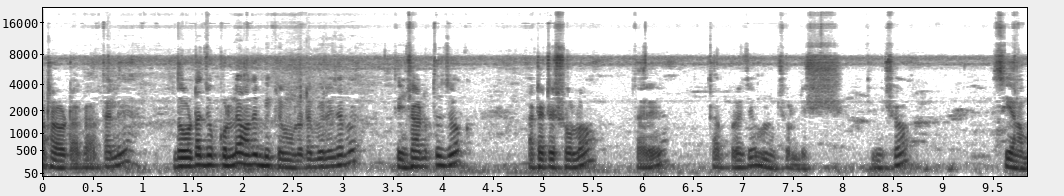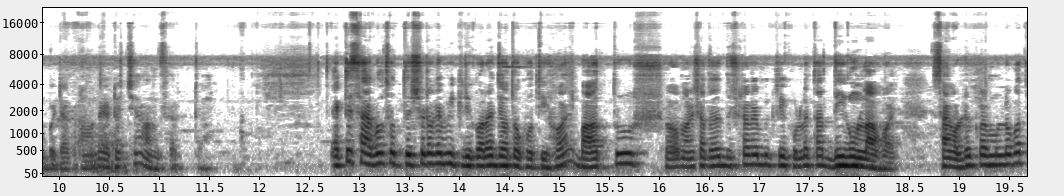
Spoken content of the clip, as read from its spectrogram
আঠারো টাকা। তাহলে দুটোটা যোগ করলে আমাদের বিক্রি মূল্যটা বেড়ে যাবে তিনশো আটাত্তর যোগ আট এটা ষোলো, তাহলে তারপরে যে উনচল্লিশ, তিনশো ছিয়ানব্বই টাকা। আমাদের এটা হচ্ছে আনসারটা একটি ছাগল ছত্রিশশো টাকা বিক্রি করায় যত ক্ষতি হয়, বাহাত্তরশো মানে সাত হাজার দুশো টাকা বিক্রি করলে তার দ্বিগুণ লাভ হয়। ছাগলটির ক্রয় মূল্য কত?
